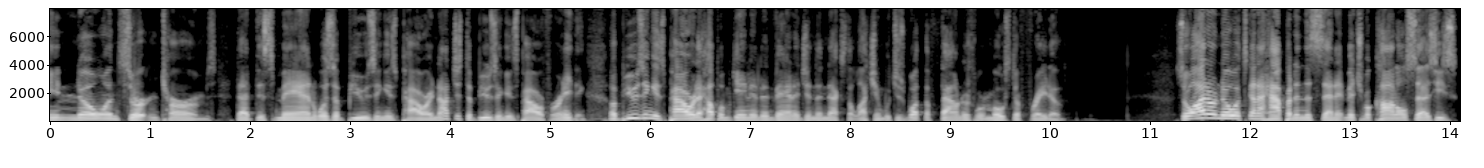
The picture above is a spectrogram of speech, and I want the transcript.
in no uncertain terms that this man was abusing his power, and not just abusing his power for anything, abusing his power to help him gain an advantage in the next election, which is what the founders were most afraid of. So I don't know what's going to happen in the Senate. Mitch McConnell says he's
